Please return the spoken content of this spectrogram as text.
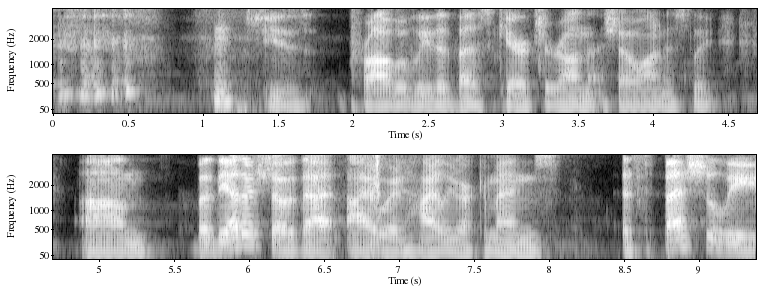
she's probably the best character on that show honestly um, but the other show that i would highly recommend especially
